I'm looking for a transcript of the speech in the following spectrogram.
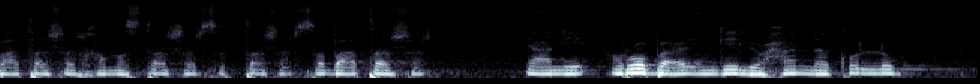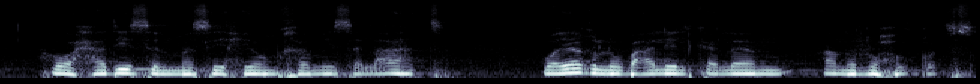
14 15 16 17 يعني ربع إنجيل يوحنا كله هو حديث المسيح يوم خميس العهد ويغلب عليه الكلام عن الروح القدس.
